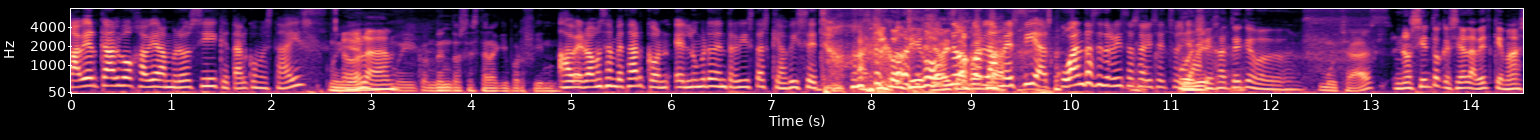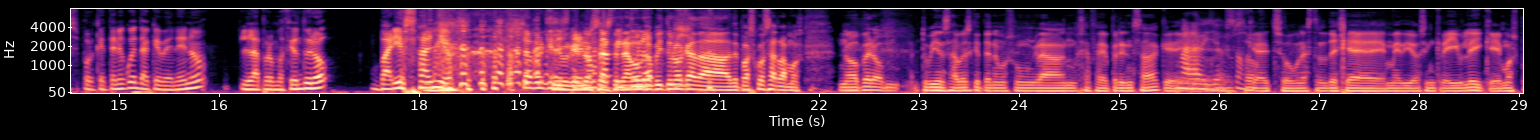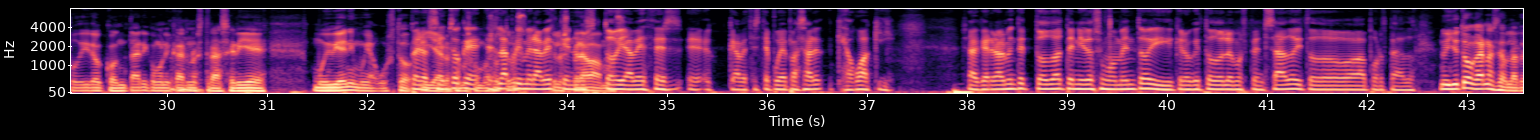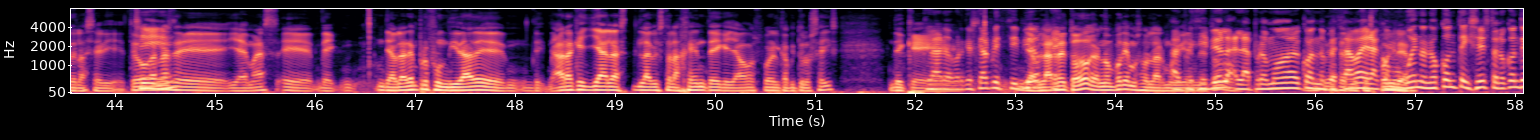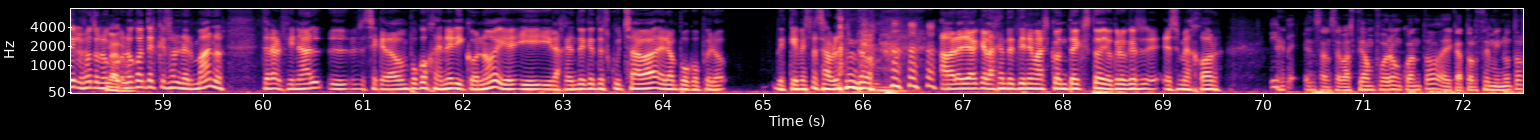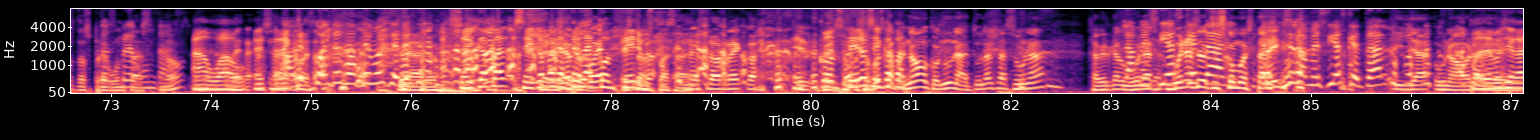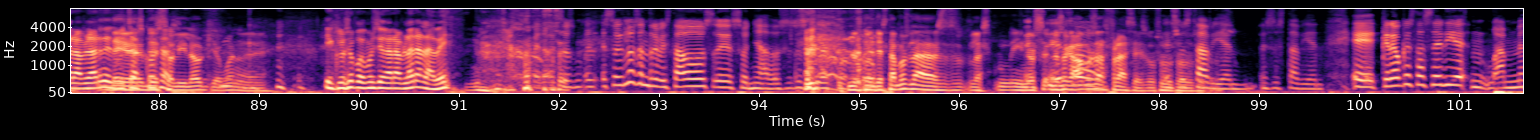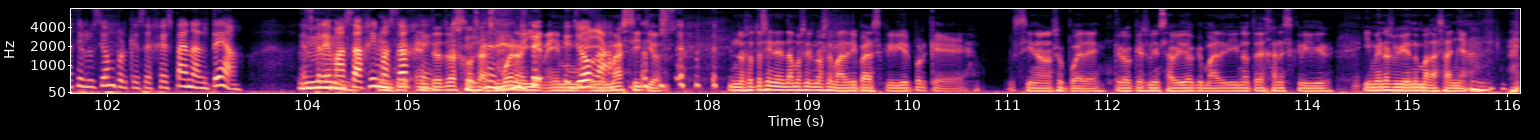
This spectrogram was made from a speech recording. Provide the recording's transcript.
Javier Calvo, Javier Ambrosi, ¿qué tal? ¿Cómo estáis? Muy bien, Hola. muy contentos de estar aquí por fin. A ver, vamos a empezar con el número de entrevistas que habéis hecho. Aquí contigo. No, la con la. Mesías. ¿Cuántas entrevistas habéis hecho Pues ya? fíjate que Muchas. no siento que sea la vez que más, porque ten en cuenta que Veneno, la promoción duró varios años. o sea, porque Sí, se porque nos un estrenaba un capítulo. capítulo cada de Pascuas a Ramos. No, pero tú bien sabes que tenemos un gran jefe de prensa que, Maravilloso. que ha hecho una estrategia de medios increíble y que hemos podido contar y comunicar nuestra serie muy bien y muy a gusto. Pero Y siento que es la primera vez que no estoy a veces, eh, que a veces te puede pasar, ¿qué hago aquí? O sea, que realmente todo ha tenido su momento y creo que todo lo hemos pensado y todo ha aportado. No, yo tengo ganas de hablar de la serie. Tengo Sí. ganas de. Y además eh, de, de hablar en profundidad de, de- Ahora que ya la, ha visto la gente, que ya vamos por el capítulo 6, de que. Claro, porque es que al principio, De hablar eh, de todo, que no podíamos hablar muy Al bien. de principio todo. la, la promo cuando empezaba era como, bueno, no contéis esto, no contéis los otros, no, Claro. no contéis que son hermanos. Entonces al final se quedaba un poco genérico, ¿no? Y, y- y la gente que te escuchaba era un poco, pero ¿de qué me estás hablando? Ahora ya que la gente tiene más contexto, yo creo que es, es mejor. En, San Sebastián fueron, ¿cuánto? Eh, 14 minutos, dos preguntas, preguntas. ¿no? Ah, A guau, ver, es sea, a ver. ¿cuántas hacemos en Claro. Soy capaz, soy capaz de hacerla fue- con cero. pasa, ¿eh? Nuestro récord. Eh, Con cero soy capaz- capa- No, con una. Tú lanzas una. Javier Calvo, buenas, Mesías, buenas ¿qué noches, tal? ¿cómo estáis? la Mesías, ¿qué tal? Y ya una hora. Podemos de- llegar a hablar de muchas cosas. De soliloquio, bueno. de- Incluso podemos llegar a hablar a la vez. Pero eso es- sois los entrevistados eh, soñados, eso es cierto. Nos contestamos las. las- y nos, Es- nos eso- acabamos las frases los unos Eso está otros. bien, eso está bien. Eh, creo que esta serie mm, a mí me hace ilusión porque se gesta en Altea. Entre Mm, masaje y Entre- masaje. Entre, otras cosas. Bueno, y en, en- y en más sitios. Nosotros intentamos irnos de Madrid para escribir porque si no, no se puede. Creo que es bien sabido que en Madrid no te dejan escribir, y menos viviendo en Malasaña.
